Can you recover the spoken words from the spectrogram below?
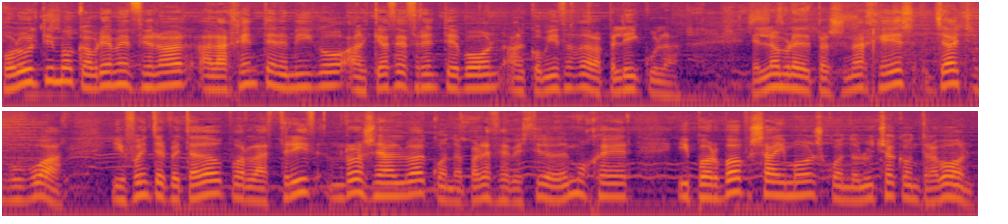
Por último, cabría mencionar al agente enemigo al que hace frente Bond al comienzo de la película. El nombre del personaje es Jacques Boubois y fue interpretado por la actriz Rose Alba cuando aparece vestido de mujer y por Bob Simons cuando lucha contra Bond.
